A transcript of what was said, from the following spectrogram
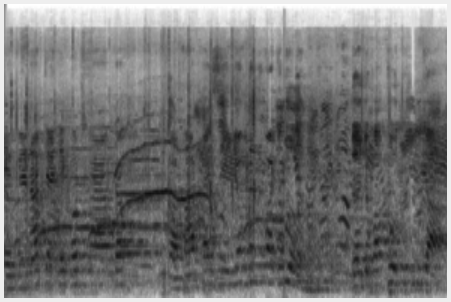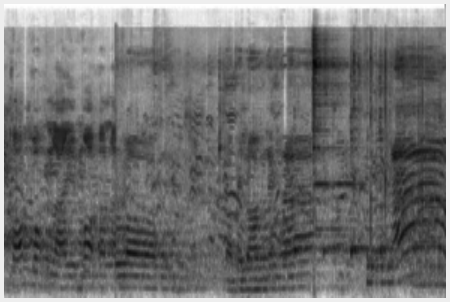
เห็นในน้ำใจที่งดงามครับต่อผ่านไปสี่ยกนั้นว่าจะเกิดโดยเฉพาะผู้ที่จะคล้องวงไหลมอบมาลัยลองก็ไปลองนะครับอ้าว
